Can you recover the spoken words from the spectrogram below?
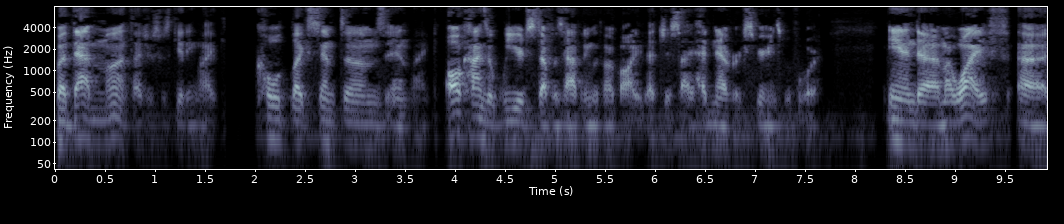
But that month I just was getting like cold like symptoms and like all kinds of weird stuff was happening with my body that just I had never experienced before. And uh, my wife, uh,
